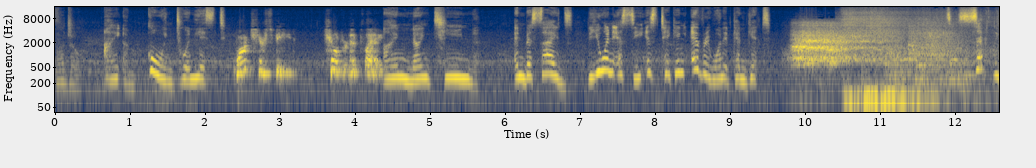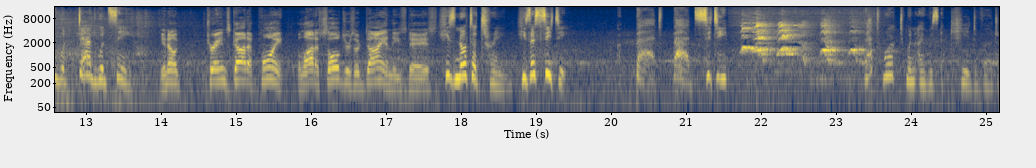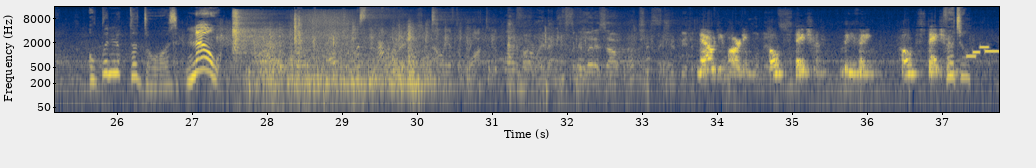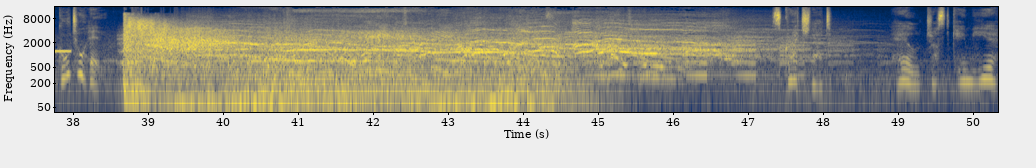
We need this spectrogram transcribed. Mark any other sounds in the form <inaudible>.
Virgil, I am going to enlist. Watch your speed. Children at play. I'm 19. And besides, the UNSC is taking everyone it can get. It's exactly what Dad would say. You know, train's got a point. A lot of soldiers are dying these days. He's not a train, he's a city. A bad, bad city. That worked when I was a kid, Virgil. Open the doors now! Now departing. Hope Station. Leaving. Hope Station. Virgil, go to hell. Scratch that. Hell just came here.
